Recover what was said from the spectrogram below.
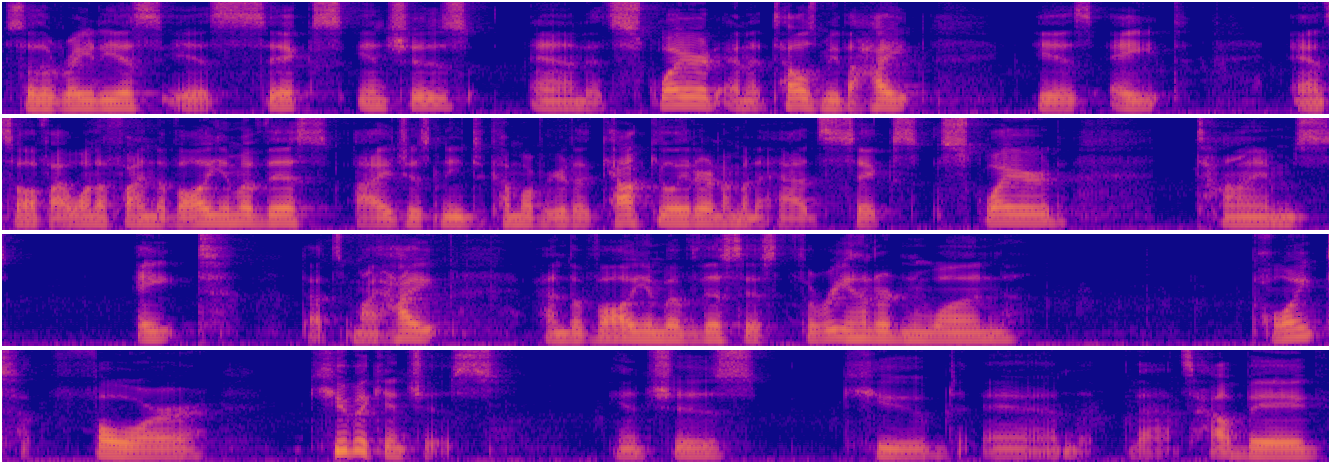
So the radius is 6 inches and it's squared and it tells me the height is 8. And so if I want to find the volume of this, I just need to come over here to the calculator and I'm going to add 6 squared times 8. That's my height. And the volume of this is 301.4 cubic inches. Inches cubed. And that's how big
